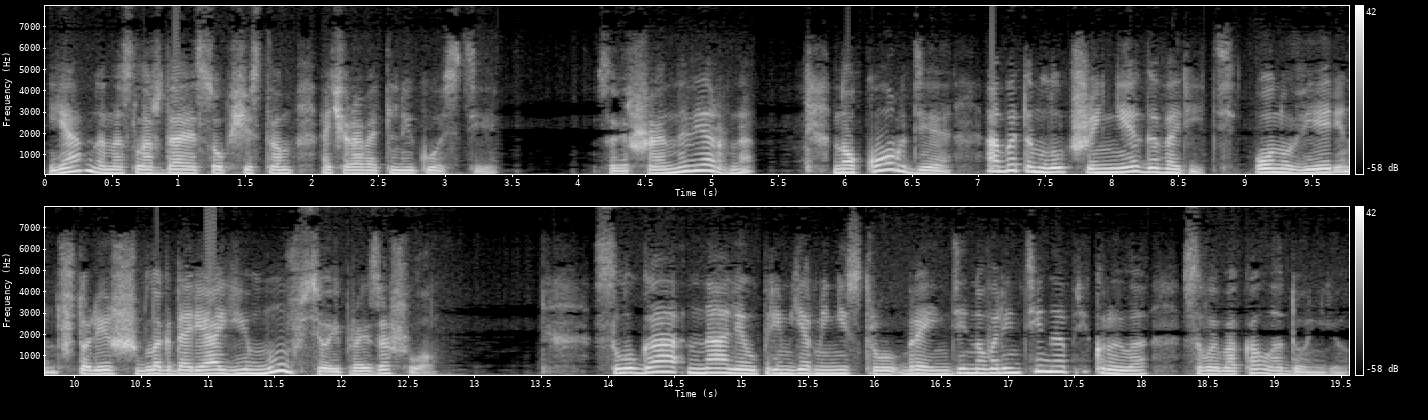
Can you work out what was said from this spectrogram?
явно наслаждаясь обществом очаровательной гости. «Совершенно верно. Но Корде об этом лучше не говорить. Он уверен, что лишь благодаря ему все и произошло». Слуга налил премьер-министру бренди, но Валентина прикрыла свой бокал ладонью.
